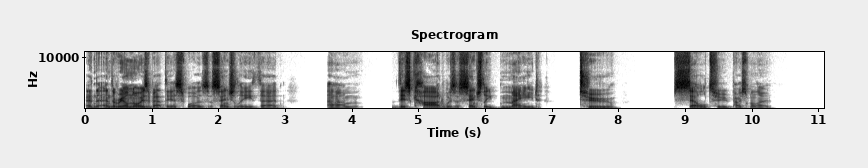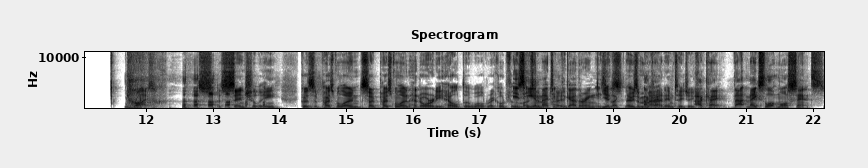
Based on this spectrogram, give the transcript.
And, and the real noise about this was essentially that um, this card was essentially made to sell to Post Malone. Right. Essentially, because Post Malone, so Post Malone had already held the world record for Is the most he a Magic the. Gathering? Is yes, he like no, he's a okay. mad MTG. fan. Okay, that makes a lot more sense,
